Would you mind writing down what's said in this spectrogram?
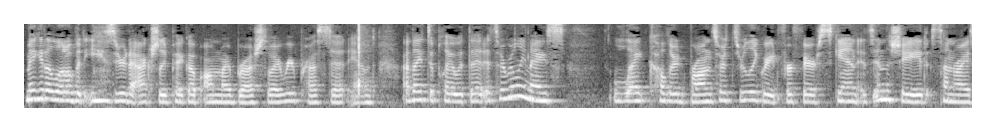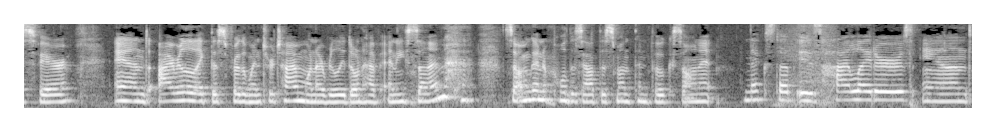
make it a little bit easier to actually pick up on my brush, so I repressed it and I'd like to play with it. It's a really nice light colored bronzer. It's really great for fair skin. It's in the shade Sunrise Fair and I really like this for the winter time when I really don't have any sun. so I'm going to pull this out this month and focus on it. Next up is highlighters and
